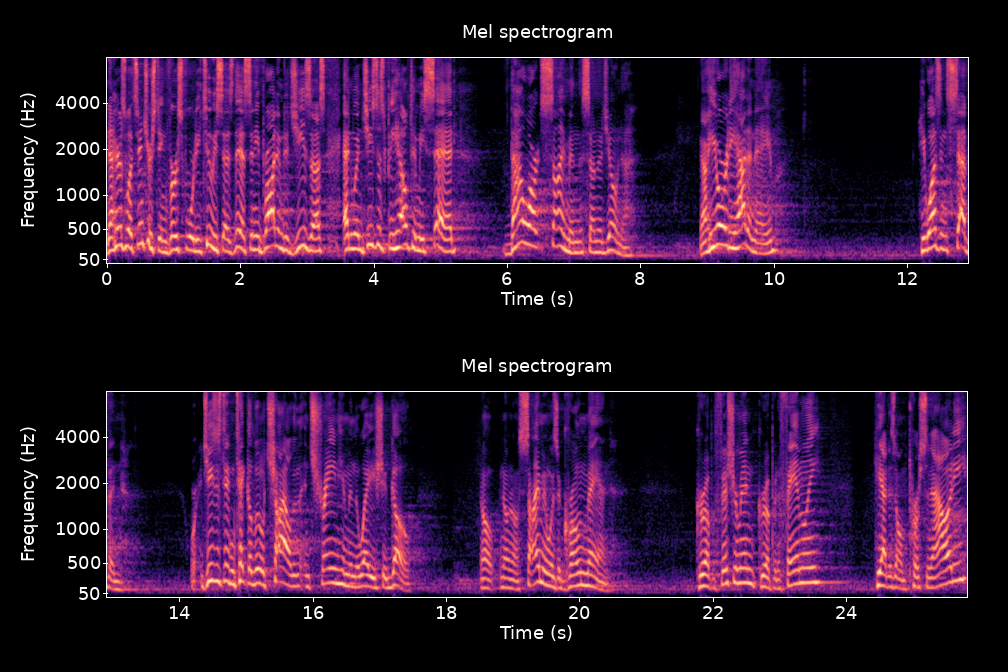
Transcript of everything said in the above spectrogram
Now, here's what's interesting. Verse 42, he says this, and he brought him to Jesus, and when Jesus beheld him, he said, Thou art Simon, the son of Jonah. Now, he already had a name. He wasn't seven. Jesus didn't take a little child and, and train him in the way he should go. No, no, no. Simon was a grown man. Grew up a fisherman, grew up in a family. He had his own personality.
